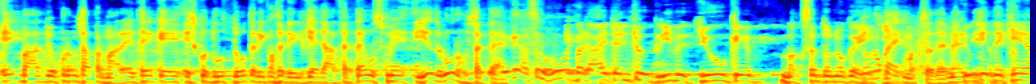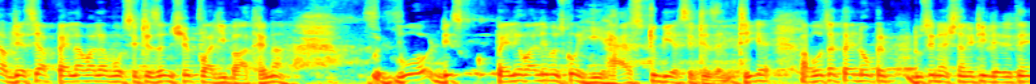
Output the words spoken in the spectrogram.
ایک بات جو خرم صاحب فرما رہے تھے کہ اس کو دو طریقوں سے ڈیل کیا جا سکتا ہے اس میں یہ ضرور ہو سکتا ہے۔ But I tend to agree with you کہ مقصد دونوں کا دونوں کا ایک مقصد ہے کیونکہ دیکھیں اب جیسے اب پہلا والا وہ سٹیزن شپ والی بات ہے نا وہ پہلے والے میں اس کو ہی has to be a citizen ٹھیک ہے؟ اب ہو سکتا ہے لوگ پھر دوسری نیشنلٹی لے لیتے ہیں۔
